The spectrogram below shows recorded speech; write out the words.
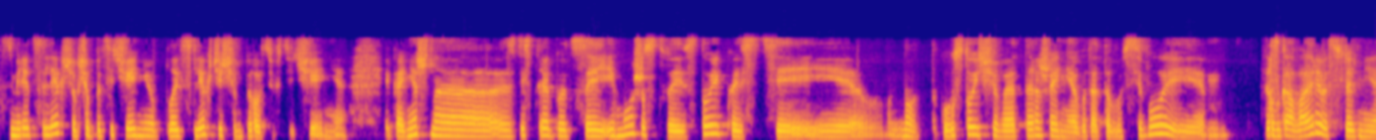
Смириться легче, вообще по течению плыть легче, чем против течения. И, конечно, здесь требуется и мужество, и стойкость, и ну, устойчивое отторжение вот этого всего, и разговаривать с людьми,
